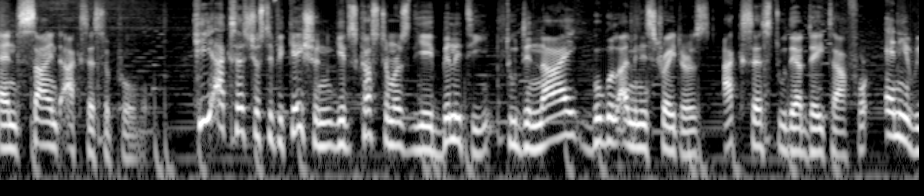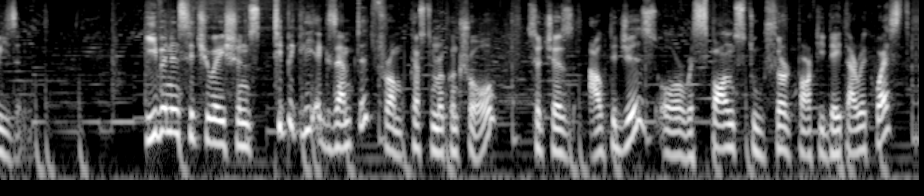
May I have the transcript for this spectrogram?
and signed access approval. Key access justification gives customers the ability to deny Google administrators access to their data for any reason. Even in situations typically exempted from customer control, such as outages or response to third-party data requests,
